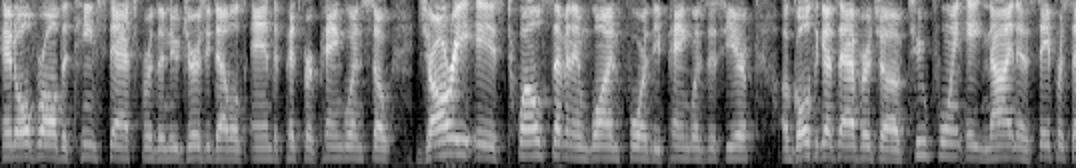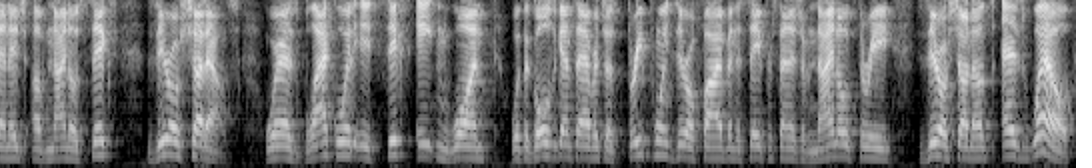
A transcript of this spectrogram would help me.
and overall the team stats for the New Jersey Devils and the Pittsburgh Penguins. So, Jarry is 12 7 and 1 for the Penguins this year, a goals against average of 2.89 and a save percentage of 906, zero shutouts whereas Blackwood is 6 8 and 1 with a goals against average of 3.05 and a save percentage of 903, zero shutouts as well.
